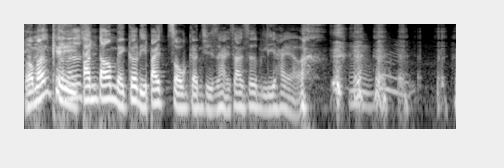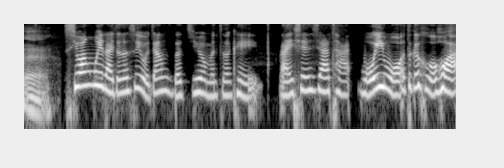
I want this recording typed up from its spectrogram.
我们可以搬到每个礼拜周更，其实还算是厉害了。嗯，嗯，嗯，希望未来真的是有这样子的机会，我们真的可以 来线下才磨一磨这个火花。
